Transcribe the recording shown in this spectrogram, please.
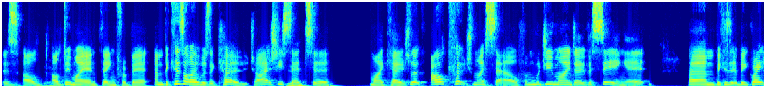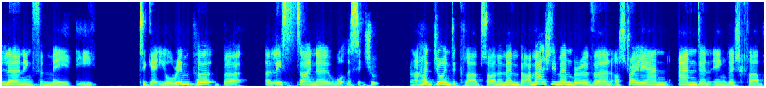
Is I'll yeah. I'll do my own thing for a bit." And because I was a coach, I actually said yeah. to my coach, "Look, I'll coach myself, and would you mind overseeing it? Um, because it'd be great learning for me." to get your input, but at least I know what the situation. I had joined a club, so I'm a member. I'm actually a member of an Australian and an English club.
